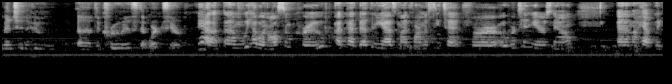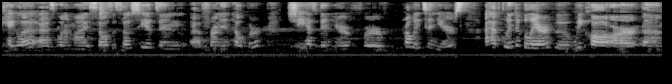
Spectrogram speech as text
mention who uh, the crew is that works here? Yeah, um, we have an awesome crew. I've had Bethany as my pharmacy tech for over 10 years now. Um, I have Michaela as one of my sales associates and front end helper. She has been here for probably 10 years. I have Glenda Blair, who we call our um,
